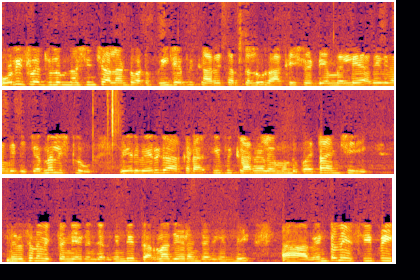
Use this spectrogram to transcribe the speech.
పోలీసుల జులుం నశించాలంటూ అటు బీజేపీ కార్యకర్తలు రాకేష్ రెడ్డి ఎమ్మెల్యే అదేవిధంగా ఇటు జర్నలిస్టులు వేరువేరుగా అక్కడ సిపి కార్యాలయం ముందు బైఠాయించి నిరసన వ్యక్తం చేయడం జరిగింది ధర్నా చేయడం జరిగింది. వెంటనే సిపి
